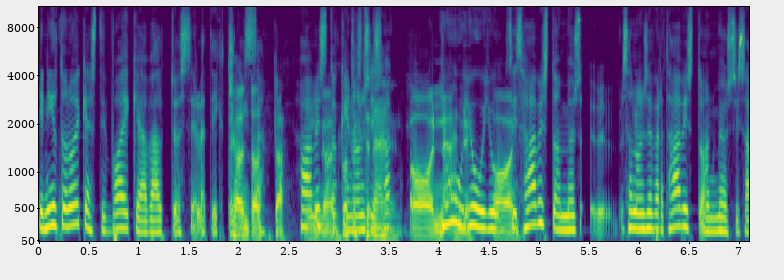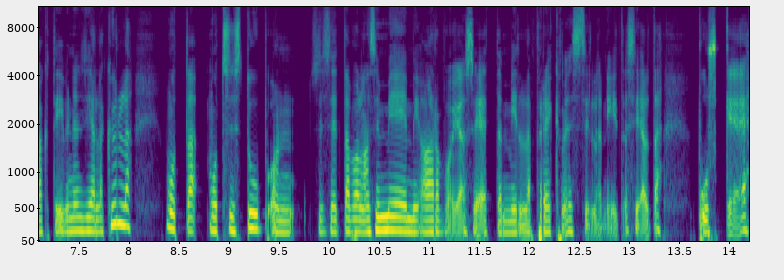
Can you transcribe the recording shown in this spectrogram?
Ja niiltä on oikeasti vaikea välttyä siellä TikTokissa. Se on totta. Haavistokin niin on. on siis... Nähnyt? On juu, juu, juu. On. Siis Haavisto on myös, sanoin sen verran, että Haavisto on myös siis aktiivinen siellä kyllä, mutta, mutta se Stub on se, se tavallaan se meemiarvo ja se, että millä frekvenssillä niitä sieltä puskee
